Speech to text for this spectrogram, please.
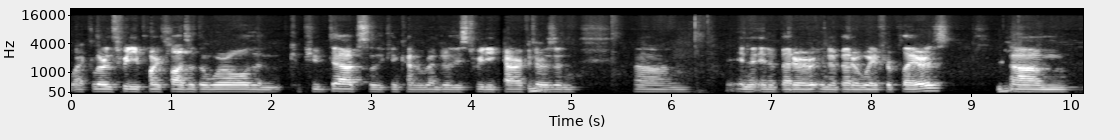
like learn 3D point clouds of the world and compute depth so you can kind of render these 3D characters mm-hmm. and um, in a, in a better in a better way for players. Mm-hmm. Um,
